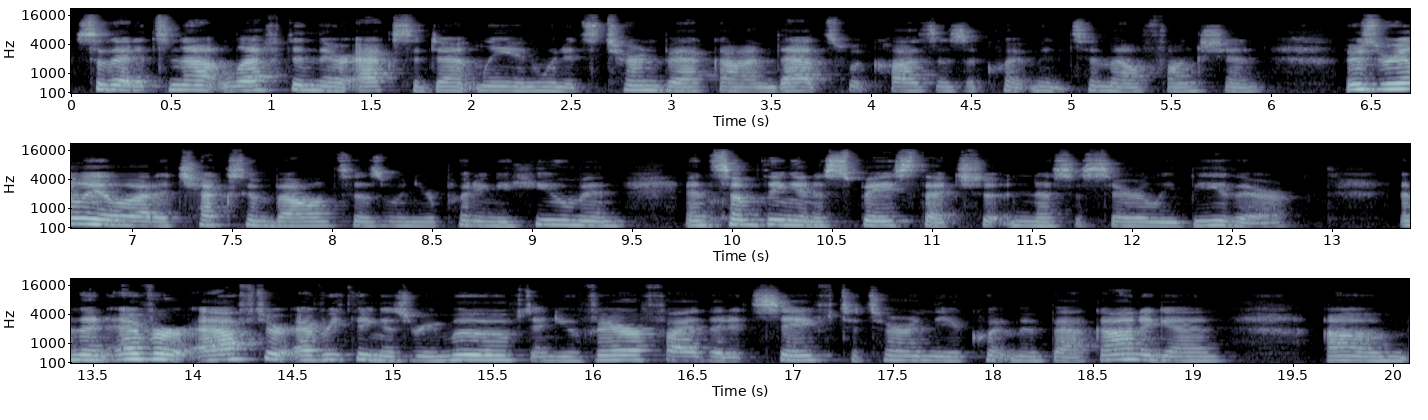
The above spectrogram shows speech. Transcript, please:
so that it's not left in there accidentally. And when it's turned back on, that's what causes equipment to malfunction. There's really a lot of checks and balances when you're putting a human and something in a space that shouldn't necessarily be there. And then ever after everything is removed and you verify that it's safe to turn the equipment back on again, um,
